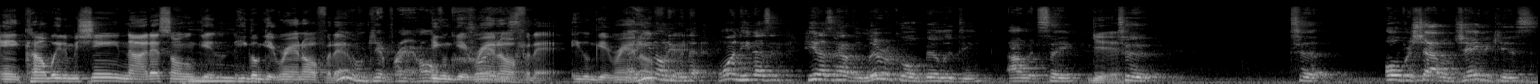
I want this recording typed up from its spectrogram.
and Conway the Machine, nah, that song gonna get he gonna get ran off for that. He gonna get ran off. He gonna get ran off for that. He gonna get ran off. he don't even that. one. He doesn't. He doesn't have the lyrical ability. I would say. Yeah. To to overshadow Jadakiss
